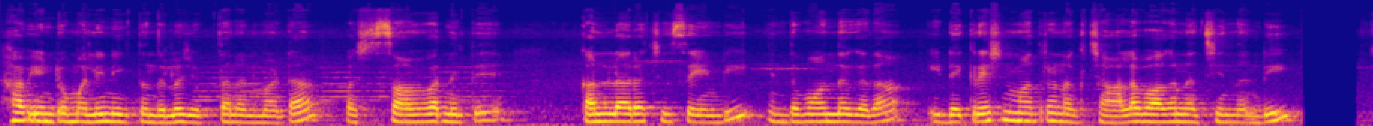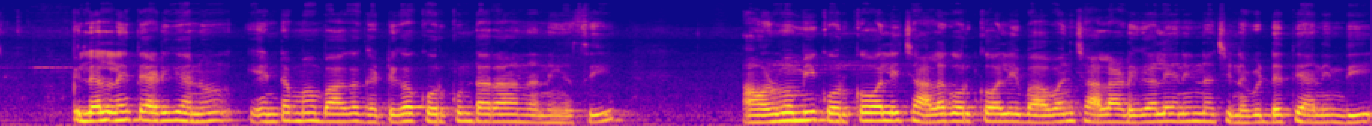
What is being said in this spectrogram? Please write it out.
అవి ఏంటో మళ్ళీ నీకు తొందరలో చెప్తానమాట ఫస్ట్ స్వామివారిని అయితే కనులారా చూసేయండి. ఎంత బాగుందో కదా. ఈ డెకరేషన్ మాత్రం నాకు చాలా బాగా నచ్చిందండి. పిల్లల్ని అయితే అడిగాను ఏంటమ్మా బాగా గట్టిగా కోరుకుంటారా? అని అనేసి. అవును మమ్మీ కోరుకోవాలి చాలా కోరుకోవాలి బాబాని చాలా అడగాలి అని నా చిన్న బిడ్డ అయితే అనింది.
